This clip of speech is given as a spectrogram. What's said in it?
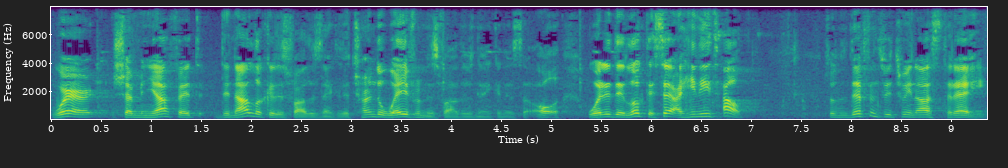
Where Shem and Yafet did not look at his father's nakedness. They turned away from his father's nakedness. All, what did they look? They said, ah, he needs help. So the difference between us today,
